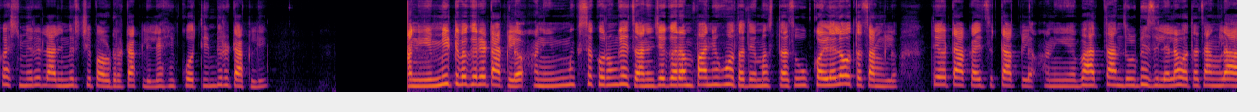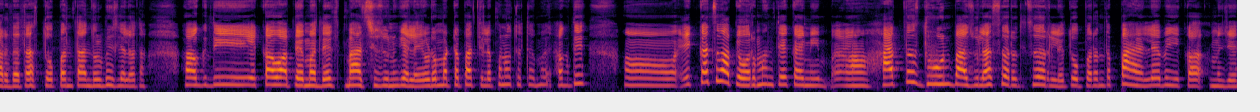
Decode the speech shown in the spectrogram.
काश्मीरी लाल मिरची पावडर टाकलेली आहे. कोथिंबीर टाकली. आणि मीठ वगैरे टाकलं आणि मिक्स करून घ्यायचं. आणि जे गरम पाणी होतं ते मस्त असं उकळलेलं होतं चांगलं. ते टाकायचं टाकलं आणि भात तांदूळ भिजलेला होता चांगला अर्धा तास. तो पण तांदूळ भिजलेला होता. अगदी एका वाप्यामध्येच भात शिजून गेला. एवढं मोठं पातेलं पण होतं. त्यामुळे अगदी एकाच वाप्यावर म्हणते काय मी हातच धुवून बाजूला सर सरले तोपर्यंत पाहिले बी एका म्हणजे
